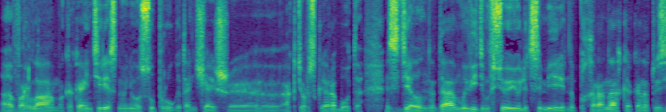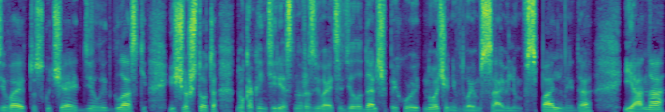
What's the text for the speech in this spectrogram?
э, Варлаама. Какая интересная у него супруга, тончайшая э, актерская работа сделана, да. Мы видим все ее лицемерие на похоронах, как она то зевает, то скучает, делает глазки, еще что-то. Но как интересно развивается дело дальше. Приходит ночь, они вдвоем с Савелем в спальной, да, и она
